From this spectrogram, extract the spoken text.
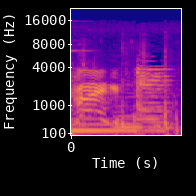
Faggot.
